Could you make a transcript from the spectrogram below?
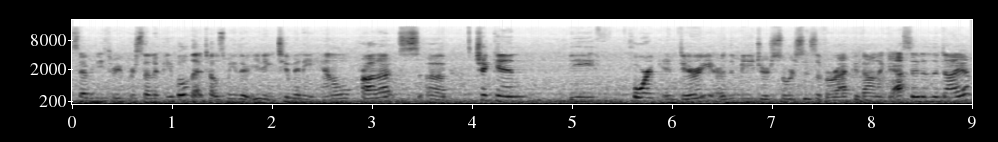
73% of people. That tells me they're eating too many animal products. Uh, chicken, beef, pork, and dairy are the major sources of arachidonic acid in the diet.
